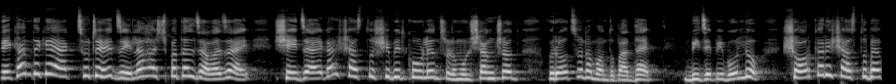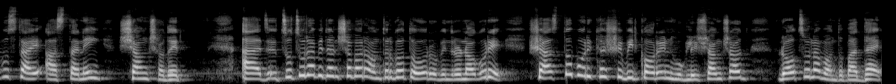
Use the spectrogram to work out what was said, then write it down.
যেখান থেকে এক ছুটে জেলা হাসপাতাল যাওয়া যায়, সেই জায়গায় স্বাস্থ্য শিবির করলেন তৃণমূল সাংসদ রচনা বন্দ্যোপাধ্যায়। বিজেপি বলল, সরকারি স্বাস্থ্য ব্যবস্থায় আস্থা নেই সাংসদের। আজ চুচুড়া বিধানসভার অন্তর্গত রবীন্দ্রনগরে স্বাস্থ্য পরীক্ষা শিবির করেন হুগলির সাংসদ রচনা বন্দ্যোপাধ্যায়।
